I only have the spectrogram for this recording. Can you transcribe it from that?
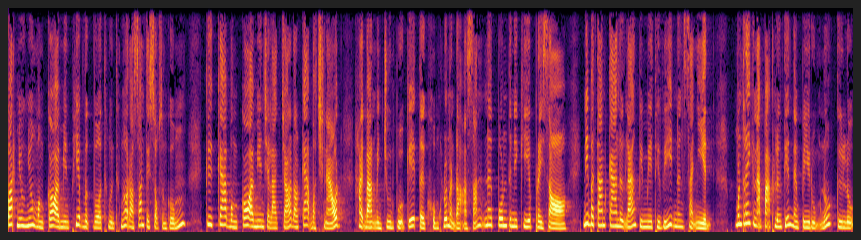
បទញុះញង់បង្កឲ្យមានភាពវឹកវរធ្ងន់ធ្ងរដល់សន្តិសុខសង្គមគឺការបង្កឲ្យមានចលាចលដល់ការបោះឆ្នោតហើយបានបញ្ជូនពួកគេទៅឃុំខ្លួនបណ្ដោះអាសន្ននៅពន្ធនាគារព្រៃសរនេះបើតាមការលើកឡើងពីមេធាវីនិងសាច់ញាតិមន្ត្រីគណៈបកភ្លើងទៀនទាំងពីររូបនោះគឺលោក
